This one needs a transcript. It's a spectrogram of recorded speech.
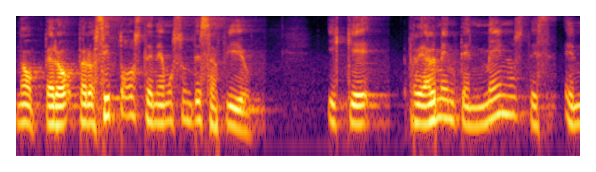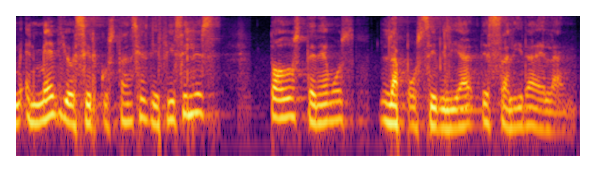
No, pero, pero sí todos tenemos un desafío y que realmente en, menos en medio de circunstancias difíciles, todos tenemos la posibilidad de salir adelante,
